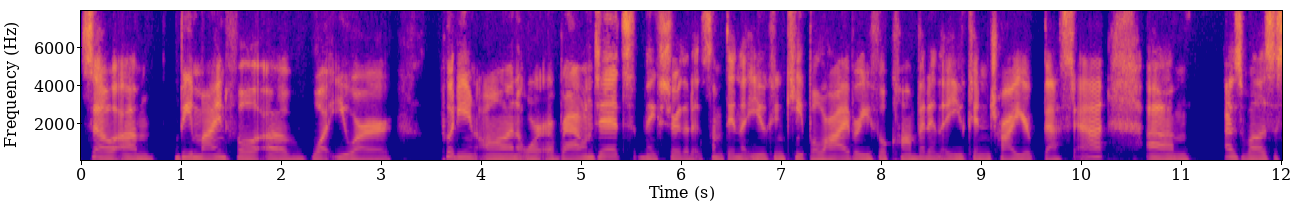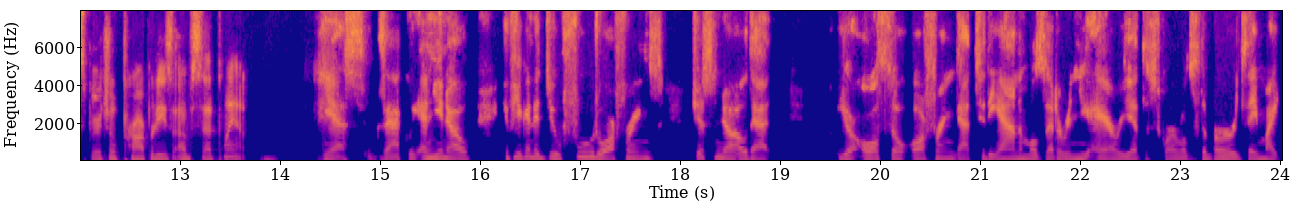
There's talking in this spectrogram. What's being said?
So um be mindful of what you are putting on or around it. Make sure that it's something that you can keep alive or you feel confident that you can try your best at. Um as well as the spiritual properties of said plant. Yes, exactly. And you know, if you're going to do food offerings, just know that you're also offering that to the animals that are in your area, the squirrels, the birds. They might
